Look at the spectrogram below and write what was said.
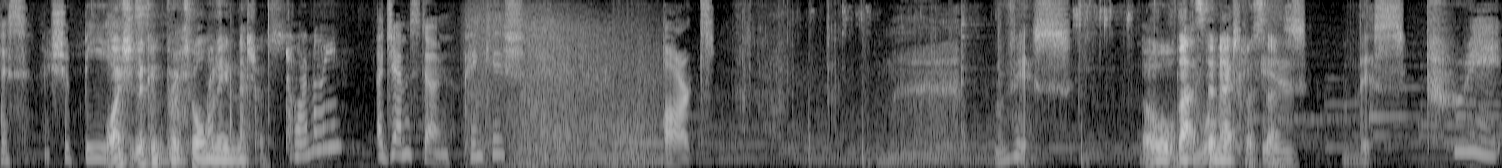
It should be. Why is she looking for a tourmaline necklace? Tourmaline? A gemstone, pinkish. Art. This. Oh, that's what the necklace then. Is this pretty?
